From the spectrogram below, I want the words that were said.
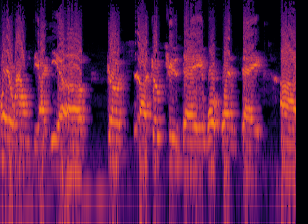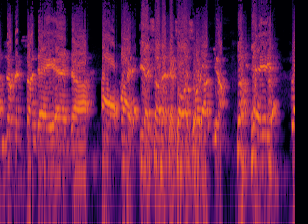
play around with the idea of Goat uh, Goat Tuesday, Wolf Wednesday, uh, Serpent Sunday, and uh, Owl Friday. Yeah, I saw that. That's awesome. But uh, you know, yeah, yeah, yeah. So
